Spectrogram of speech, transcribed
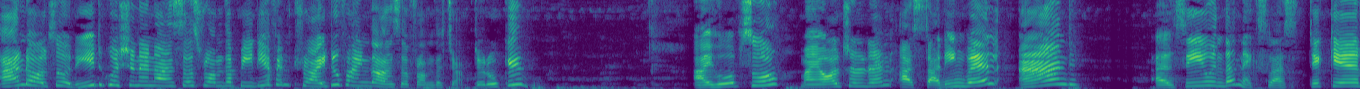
and also read question and answers from the pdf and try to find the answer from the chapter okay? I hope so. My all children are studying well and I'll see you in the next class. Take care.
